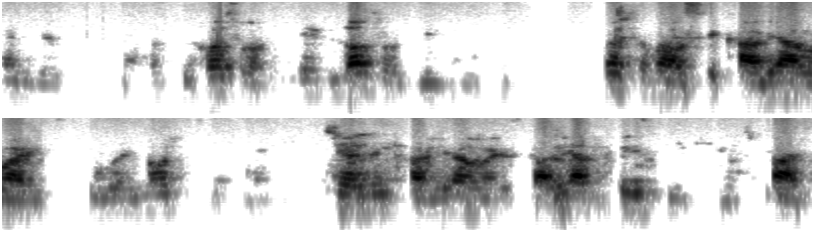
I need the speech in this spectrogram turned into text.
ended was because of a lot of reasons. First of all, see career wise, we were not gelling career wise. Career plays a huge part.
